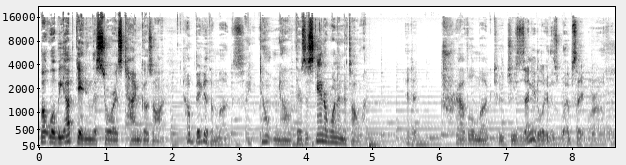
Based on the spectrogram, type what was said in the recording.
but we'll be updating the store as time goes on. How big are the mugs? I don't know. There's a standard one and a tall one. And a travel mug too. Jesus, I need to look at this website more often.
